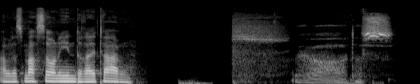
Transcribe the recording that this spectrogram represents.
Aber das machst du auch nicht in drei Tagen. Ja, das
